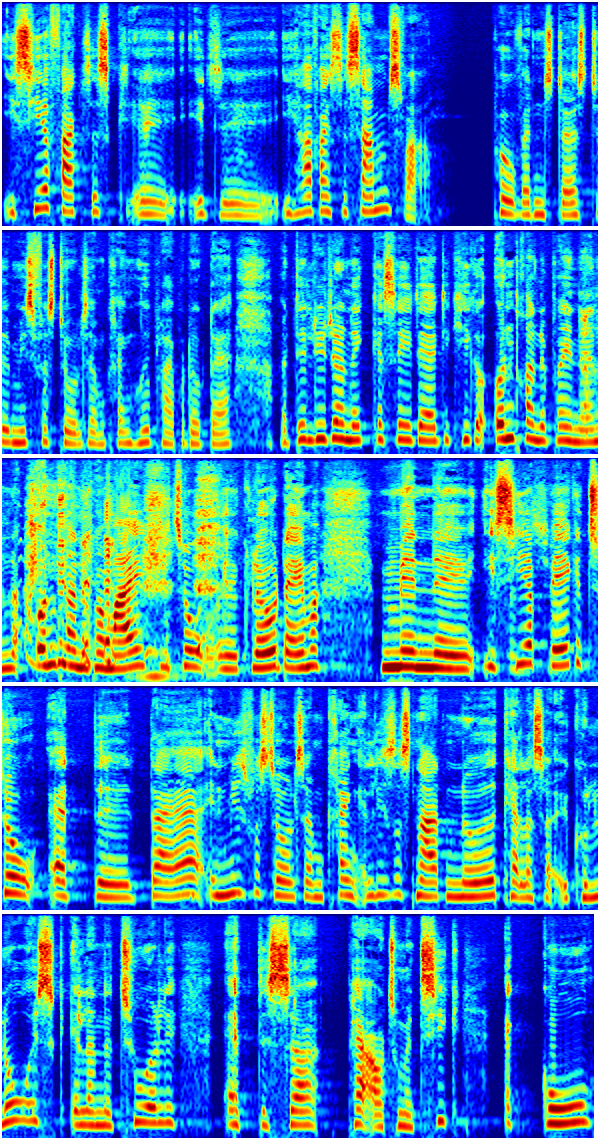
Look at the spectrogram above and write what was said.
I siger faktisk øh, et, øh, I har faktisk det samme svar på, hvad den største misforståelse omkring hudplejeprodukter er. Og det lytterne ikke kan se, det er, at de kigger undrende på hinanden, og undrende på mig, de to øh, kloge damer. Men øh, I siger begge to, at øh, der er en misforståelse omkring, at lige så snart noget kalder sig økologisk eller naturligt, at det så per automatik er gode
